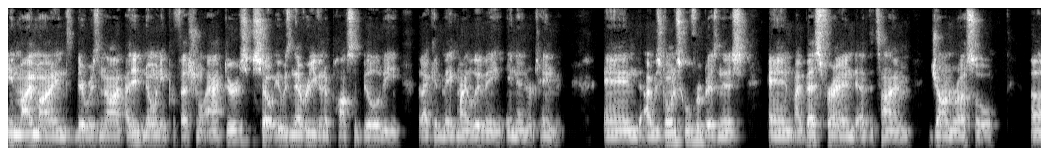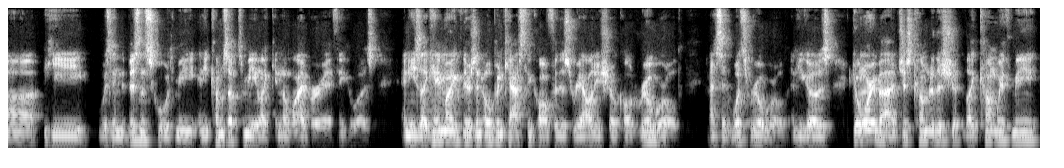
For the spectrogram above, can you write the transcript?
in my mind, there was not I didn't know any professional actors, so it was never even a possibility that I could make my living in entertainment. And I was going to school for business, and my best friend at the time, John Russell, uh, he was in the business school with me, and he comes up to me like in the library, I think it was, and he's like, "Hey, Mike, there's an open casting call for this reality show called Real World." I said, "What's real world?" And he goes, "Don't worry about it. Just come to the show. Like, come with me.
